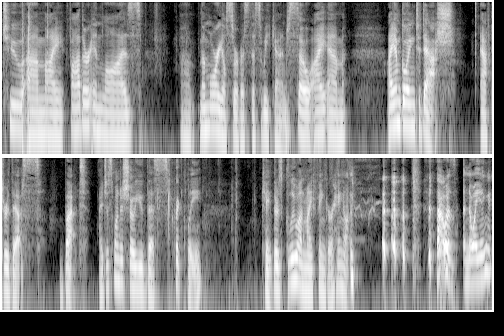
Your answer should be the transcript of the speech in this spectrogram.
to um, my father-in-law's um, memorial service this weekend. So I am I am going to dash after this, but I just want to show you this quickly. Okay, there's glue on my finger. Hang on. that was annoying.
